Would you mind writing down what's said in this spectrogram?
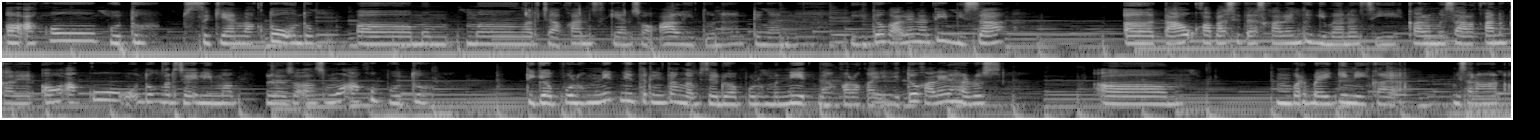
oh aku butuh sekian waktu untuk uh, mengerjakan sekian soal itu. Nah dengan begitu kalian nanti bisa uh, tahu kapasitas kalian tuh gimana sih? Kalau misalkan kalian oh aku untuk ngerjain 15 soal semua aku butuh 30 menit nih ternyata nggak bisa 20 menit. Nah kalau kayak gitu kalian harus um, memperbaiki nih kayak misalnya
